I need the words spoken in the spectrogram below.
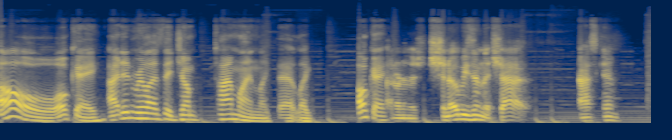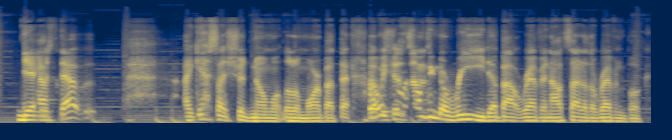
Oh, okay. I didn't realize they jumped timeline like that. Like, okay, I don't know. Shinobi's in the chat. Ask him. yeah, that. I guess I should know a little more about that. I Well, wish there was something to read about Revan outside of the Revan book.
